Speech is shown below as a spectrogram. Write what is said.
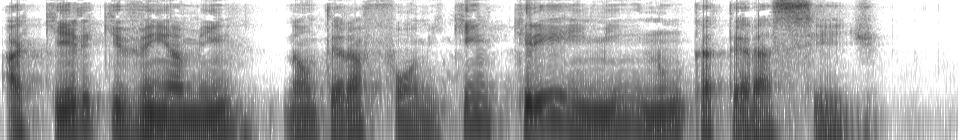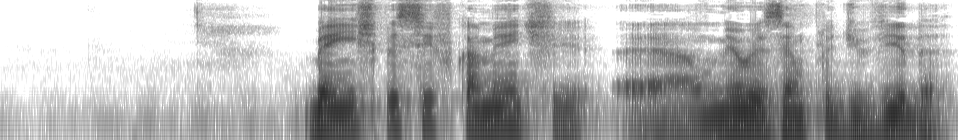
Aquele que vem a mim não terá fome. Quem crê em mim nunca terá sede. Bem, especificamente, é, o meu exemplo de vida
